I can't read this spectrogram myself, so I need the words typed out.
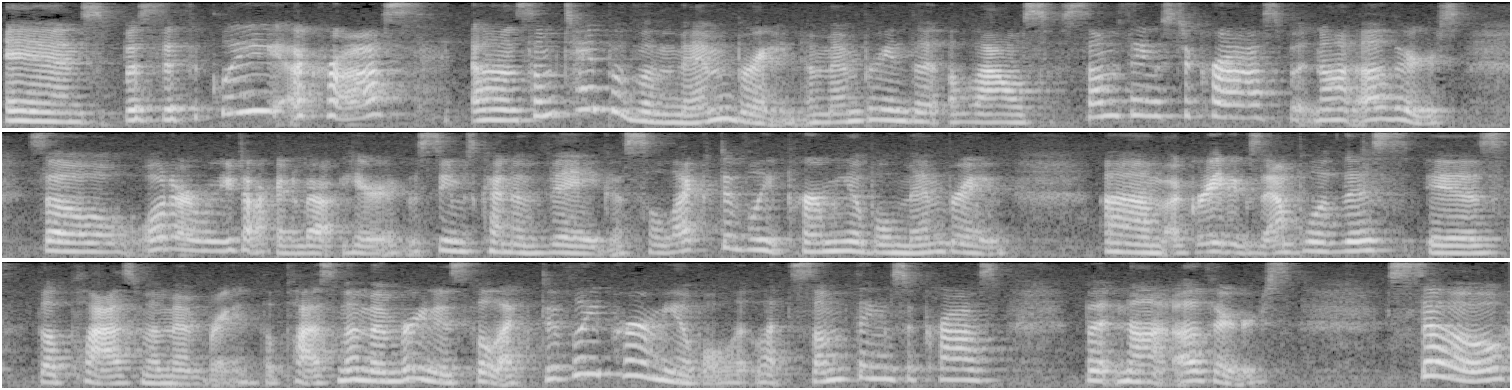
and specifically across uh, some type of a membrane, a membrane that allows some things to cross but not others. So what are we talking about here? This seems kind of vague. A selectively permeable membrane. Um, a great example of this is the plasma membrane. The plasma membrane is selectively permeable. It lets some things across but not others. So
